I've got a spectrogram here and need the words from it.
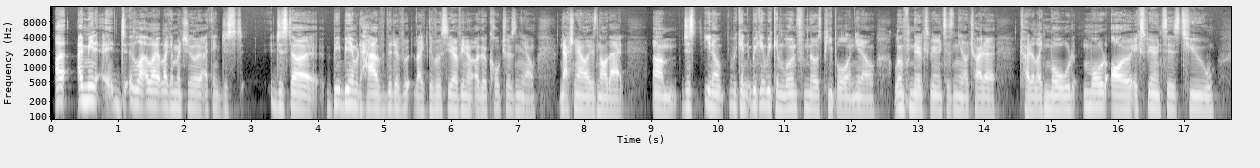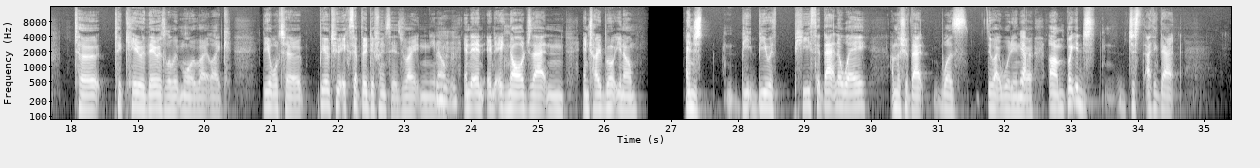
Uh, I mean, like, like I mentioned earlier, I think just just uh, be, being able to have the div- like diversity of you know other cultures and you know nationalities and all that. Um, just you know, we can we can we can learn from those people and you know learn from their experiences and you know try to try to like mold mold our experiences to to to cater theirs a little bit more, right? Like be able to be able to accept their differences, right? And you know, and, and, and acknowledge that and and try to you know and just be be with peace at that in a way. I'm not sure if that was the right word in Yeah. there. Um, but it just just I think that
